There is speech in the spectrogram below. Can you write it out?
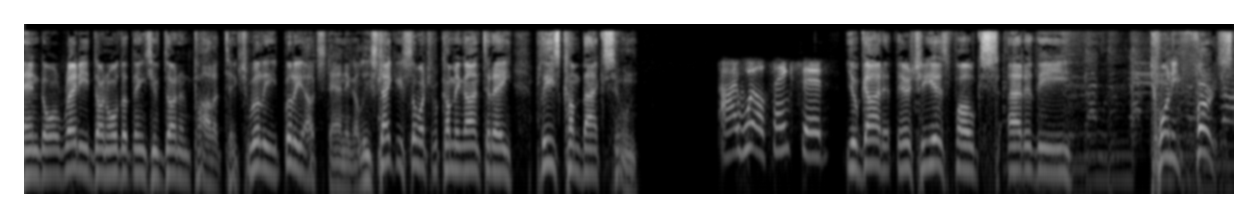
and already done all the things you've done in politics. Really, really outstanding, Elise. Thank you so much for coming on today. Please come back soon. I will. Thanks, Sid. You got it. There she is, folks, out of the 21st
